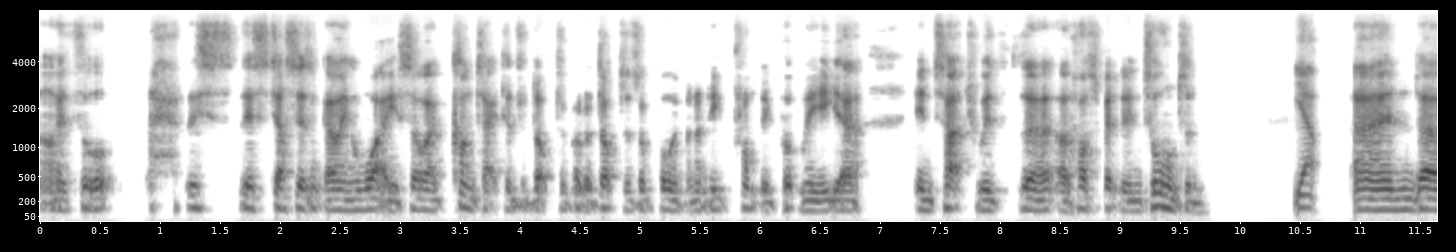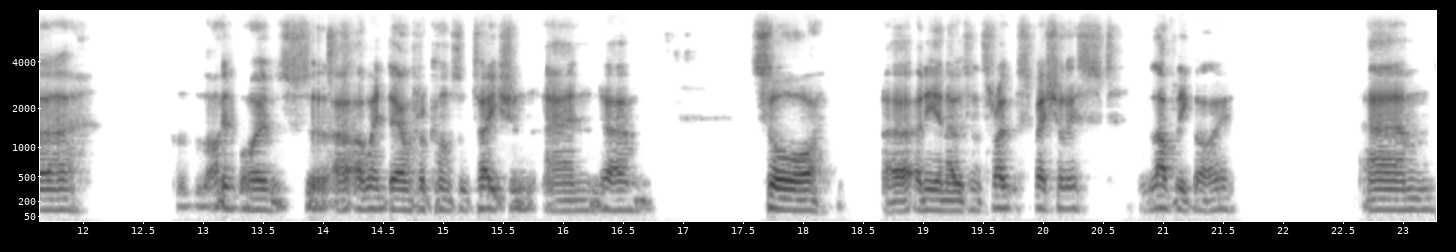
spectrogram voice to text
I thought, this this just isn't going away. So I contacted the doctor, got a doctor's appointment, and he promptly put me uh, in touch with uh, a hospital in Taunton. Yeah. And uh, I, I was uh, I went down for a consultation and um, saw uh, an ear, nose, and throat specialist, lovely guy. Um,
